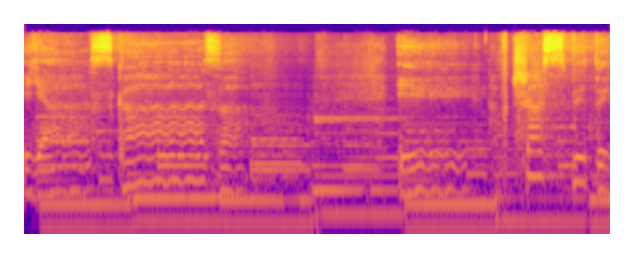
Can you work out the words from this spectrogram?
Я сказав і в час біди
